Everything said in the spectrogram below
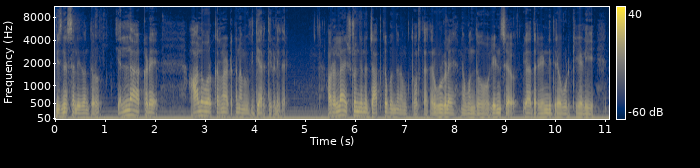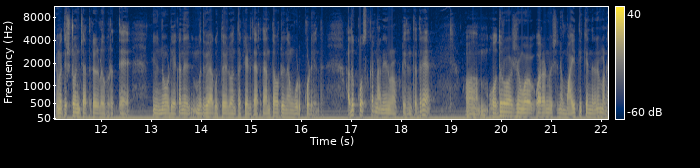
ಬಿಸ್ನೆಸ್ಸಲ್ಲಿರುವಂಥವ್ರು ಎಲ್ಲ ಕಡೆ ಆಲ್ ಓವರ್ ಕರ್ನಾಟಕ ನಮ್ಮ ವಿದ್ಯಾರ್ಥಿಗಳಿದ್ದಾರೆ. ಅವರೆಲ್ಲ ಎಷ್ಟೊಂದು ಜನ ಜಾತಕ ಬಂದು ನಮಗೆ ತೋರಿಸ್ತಾ ಇದ್ದಾರೆ. ಊರುಗಳೇ ನಾವೊಂದು ಹೆಣ್ಣು ಸ ಯಾವ್ದಾರು ಹೆಣ್ಣಿದ್ರೆ ಹುಡುಕಿ ಕೇಳಿ ನಿಮ್ಮ ಎಷ್ಟೊಂದು ಜಾತಕಗಳು ಬರುತ್ತೆ, ನೀವು ನೋಡಿ, ಯಾಕಂದರೆ ಮದುವೆ ಆಗುತ್ತೋ ಇಲ್ವೋ ಅಂತ ಕೇಳ್ತಾ ಇರ್ತಾರೆ. ಅಂಥವ್ರಿಗೆ ನಮ್ಗೆ ಹುಡುಕೊಡಿ ಅಂತ. ಅದಕ್ಕೋಸ್ಕರ ನಾನೇನು ಮಾಡ್ಬಿಟ್ಟಿದ್ದೆ ಅಂತಂದರೆ ವಧುವರ ವರಾನ್ವೇಷಣೆ ಮಾಹಿತಿ ಕೇಂದ್ರನೇ ಮಾಡಿ,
